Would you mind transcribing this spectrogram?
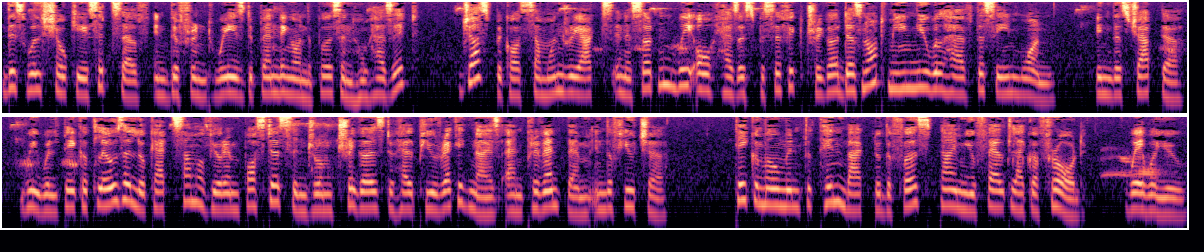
This will showcase itself in different ways depending on the person who has it. Just because someone reacts in a certain way or has a specific trigger does not mean you will have the same one. In this chapter, we will take a closer look at some of your imposter syndrome triggers to help you recognize and prevent them in the future. Take a moment to think back to the first time you felt like a fraud. Where were you?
